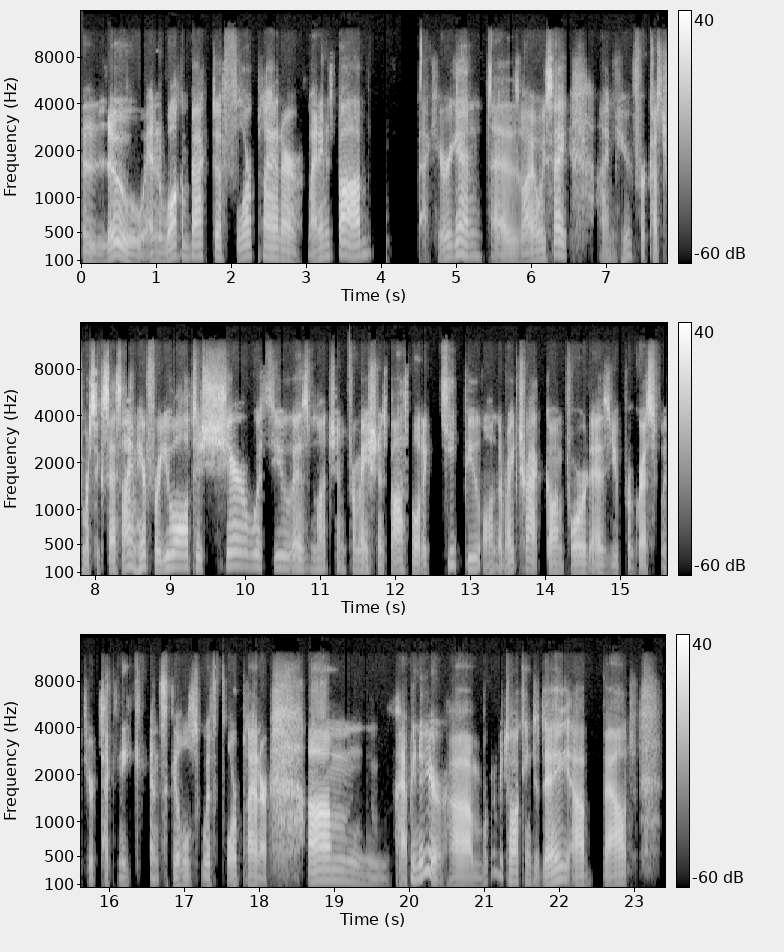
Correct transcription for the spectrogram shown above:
Hello and welcome back to Floorplanner. My name is Bob. Back here again. As I always say, I'm here for customer success. I am here for you all to share with you as much information as possible to keep you on the right track going forward as you progress with your technique and skills with Floorplanner. Um, Happy New Year. Um, we're going to be talking today about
